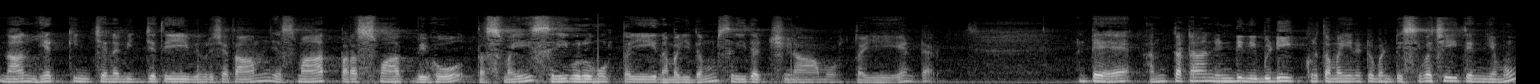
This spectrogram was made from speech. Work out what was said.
నాణ్యక్కించన విద్యతే విమృశతాం యస్మాత్ పరస్మాత్ విభో తస్మై శ్రీ గురుమూర్తయే నమయిదం శ్రీ దక్షిణామూర్తయే అంటారు. అంటే అంతటా నిండి నిబిడీకృతమైనటువంటి శివ చైతన్యము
